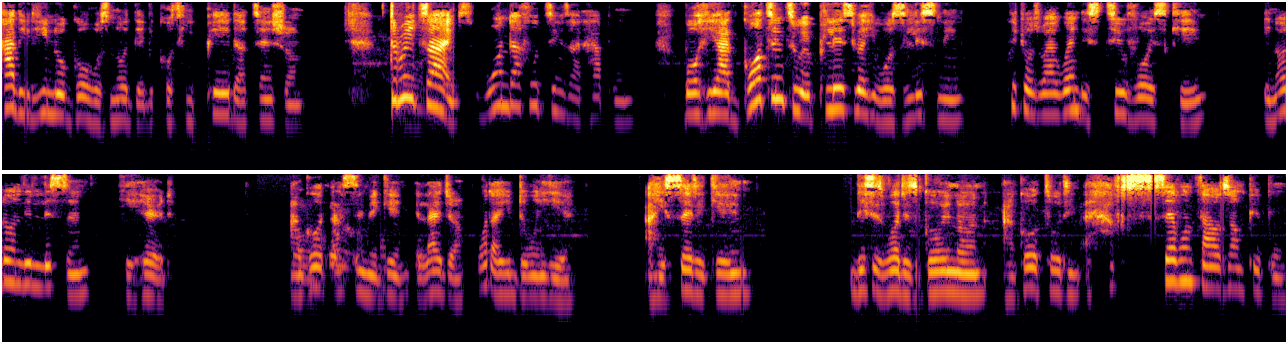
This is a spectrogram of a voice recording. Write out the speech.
How did he know God was not there? Because he paid attention. Three mm. times, wonderful things had happened, but he had gotten to a place where he was listening, which was why when the still voice came, he not only listened, he heard. And God asked him again, Elijah, what are you doing here? And he said again, This is what is going on. And God told him, I have 7,000 people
